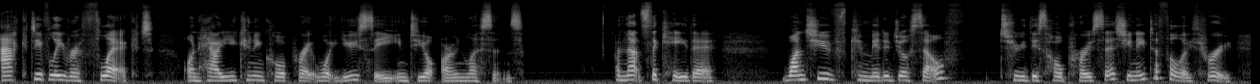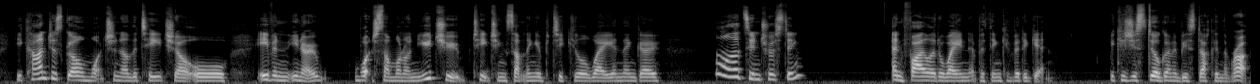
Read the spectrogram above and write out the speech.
actively reflect on how you can incorporate what you see into your own lessons. And that's the key there. Once you've committed yourself to this whole process, you need to follow through. You can't just go and watch another teacher or even, you know, watch someone on YouTube teaching something a particular way and then go, oh, that's interesting, and file it away and never think of it again because you're still going to be stuck in the rut.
